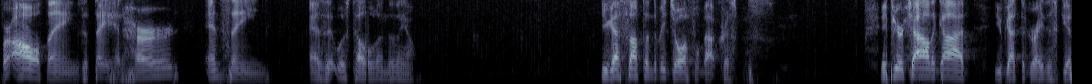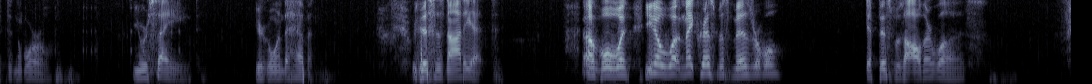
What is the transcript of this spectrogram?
for all things that they had heard and seen as it was told unto them. You got something to be joyful about Christmas. If you're a child of God, you've got the greatest gift in the world. You are saved. You're going to heaven. This is not it. Uh, well, what, you know what make Christmas miserable? If this was all there was.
